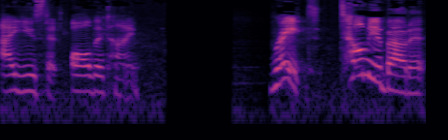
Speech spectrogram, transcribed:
I used it all the time. Great. Tell me about it.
